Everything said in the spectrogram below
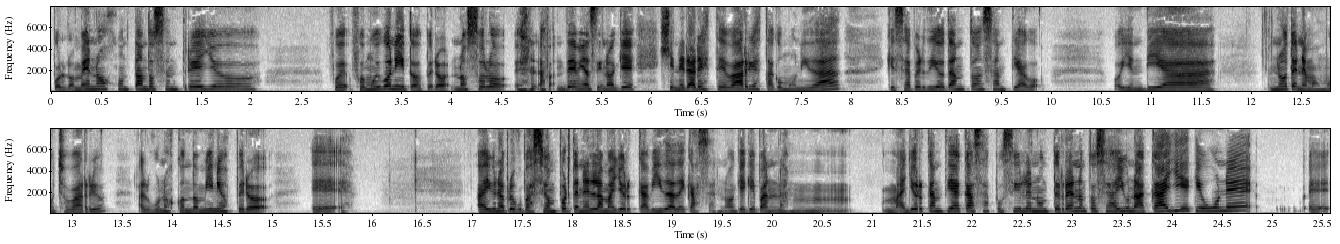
por lo menos juntándose entre ellos. Fue, fue muy bonito, pero no solo en la pandemia, sino que generar este barrio, esta comunidad que se ha perdido tanto en Santiago. Hoy en día no tenemos mucho barrio, algunos condominios, pero eh, hay una preocupación por tener la mayor cabida de casas, ¿no? Que quepan la mayor cantidad de casas posible en un terreno. Entonces hay una calle que une eh,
